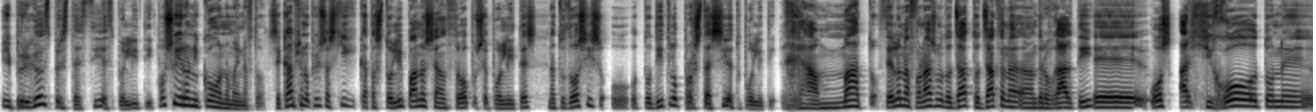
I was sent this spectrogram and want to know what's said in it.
Υπουργός Προστασίας Πολίτη. Πόσο ηρωνικό όνομα είναι αυτό. Σε κάποιον ο οποίος ασκεί καταστολή πάνω σε ανθρώπους, σε πολίτες, να του δώσεις τον τίτλο Προστασία του πολίτη. Γαμάτο. Θέλω να φωνάζουμε τον Τζακ, τον, Τζακ τον Ανδροβγάλτη ε, ως αρχηγό των ε,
